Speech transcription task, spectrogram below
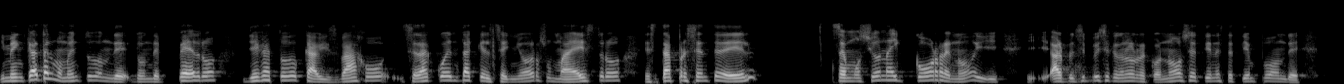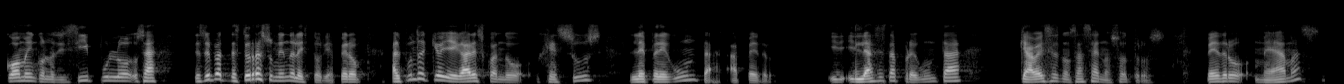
Y me encanta el momento donde, donde Pedro llega todo cabizbajo, se da cuenta que el Señor, su maestro, está presente de él se emociona y corre, ¿no? Y, y, al principio dice que no lo reconoce, tiene este tiempo donde comen con los discípulos, o sea, te estoy, te estoy resumiendo la historia, pero al punto que quiero llegar es cuando Jesús le pregunta a Pedro, y, le hace esta pregunta que a veces nos hace a nosotros. Pedro, ¿me amas?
